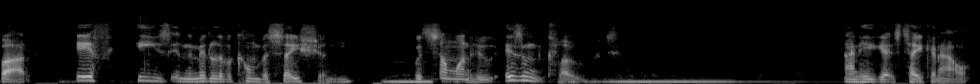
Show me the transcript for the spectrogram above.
But if he's in the middle of a conversation with someone who isn't cloaked and he gets taken out,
